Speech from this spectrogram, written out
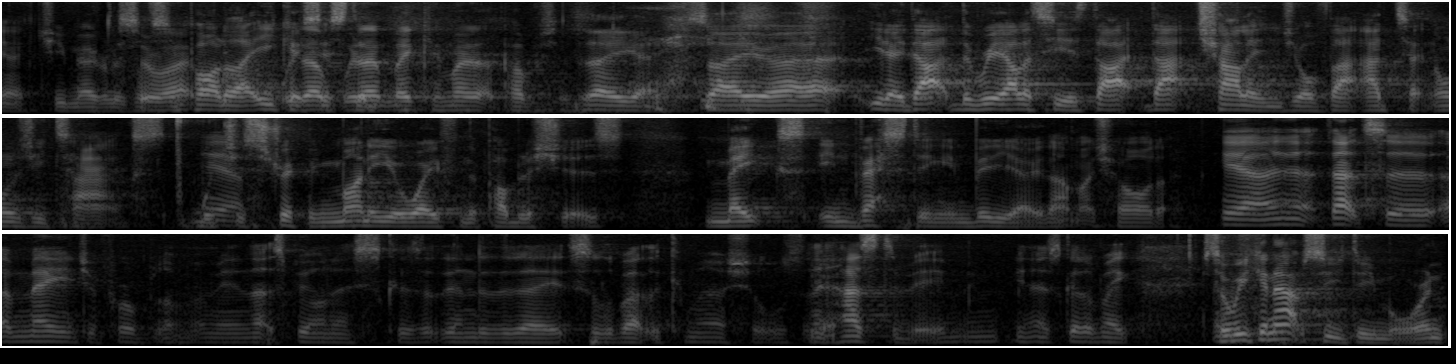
you know, TubeMogul is also right. part of that We don't, ecosystem. we don't make any money out of publishers. There you go. So, uh, you know, that, the reality is that that challenge of that ad technology tax, which Yeah. is stripping money away from the publishers, makes investing in video that much harder. Yeah, and that's a, a major problem. I mean, let's be honest, because at the end of the day, it's all about the commercials, and it has to be. I mean, you know, it's got to make. So we can absolutely do more, and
